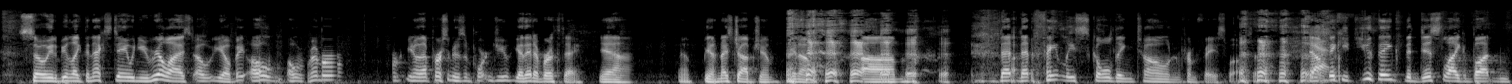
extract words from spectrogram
So it'd be like the next day when you realized, oh, you know, oh, oh, remember, you know, that person who's important to you? Yeah, they had a birthday. Yeah. Yeah, yeah nice job, Jim. You know, um, that that faintly scolding tone from Facebook. So. Now, Yeah. Mickey, do you think the dislike button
